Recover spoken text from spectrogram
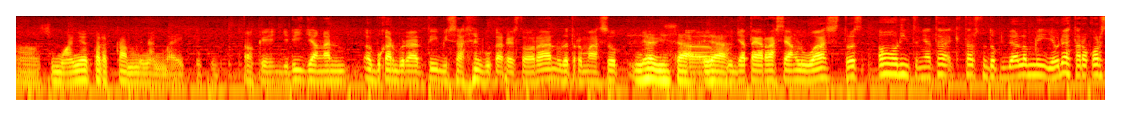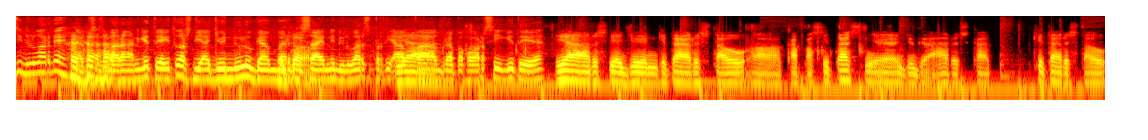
uh, semuanya terekam dengan baik gitu. Oke, jadi jangan uh, bukan berarti misalnya bukan restoran udah termasuk ya bisa uh, ya. punya teras yang luas terus oh nih ternyata kita harus tutup di dalam nih. Ya udah taruh kursi di luar deh. Gak bisa sembarangan gitu ya. Itu harus diajuin dulu gambar Betul. desainnya di luar seperti ya. apa, berapa kursi gitu ya. Iya, harus diajuin. Kita harus tahu uh, kapasitasnya juga harus kita harus tahu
